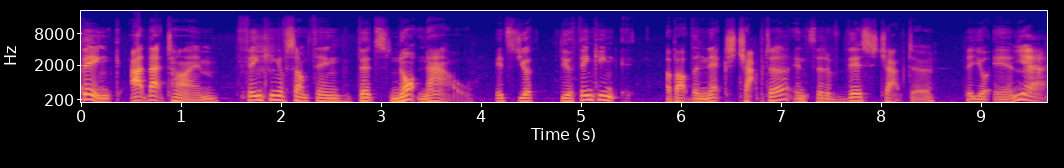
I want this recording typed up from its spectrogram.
think at that time, thinking of something that's not now. It's you're you're thinking about the next chapter instead of this chapter that you're in. yeah.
